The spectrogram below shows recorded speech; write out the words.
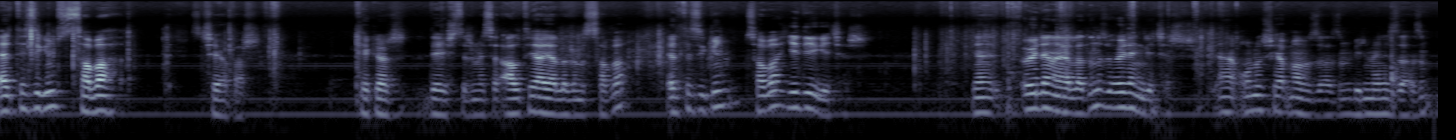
ertesi gün sabah şey yapar. Tekrar değiştirir. Mesela 6'ya ayarladığınız sabah ertesi gün sabah 7'ye geçer. Yani öğlen ayarladınız öğlen geçer. Yani onu şey yapmamız lazım, bilmeniz lazım.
